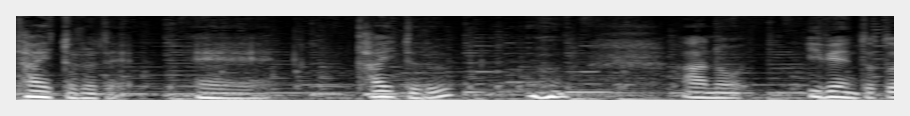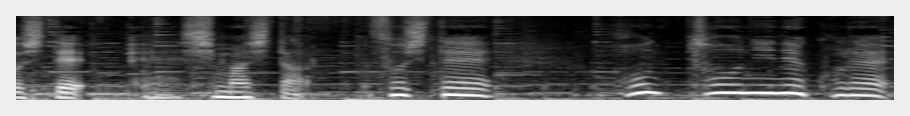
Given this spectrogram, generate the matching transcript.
タイトルで、えータイトル？あのイベントとして、えーしました。そして本当にねこれ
